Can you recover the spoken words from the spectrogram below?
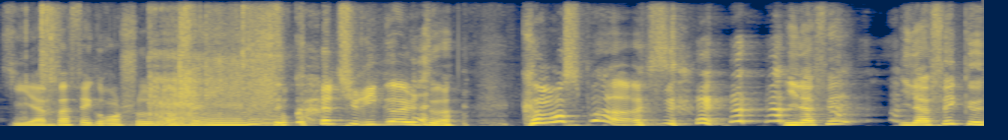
qui a pas fait grand chose dans sa vie. Pourquoi tu rigoles, toi? Commence pas Il a fait, il a fait que,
